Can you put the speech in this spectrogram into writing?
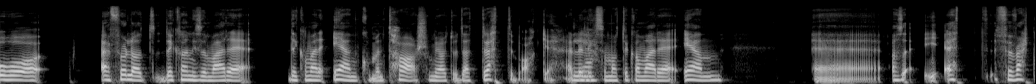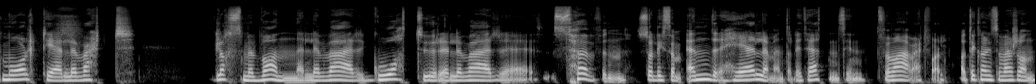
Og jeg føler at det kan liksom være det kan være én kommentar som gjør at du detter rett tilbake. Eller liksom at det kan være én eh, Altså et, for hvert måltid eller hvert glass med vann, eller hver gåtur, eller hver eh, søvn, så liksom endrer hele mentaliteten sin, for meg i hvert fall. At det kan liksom være sånn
